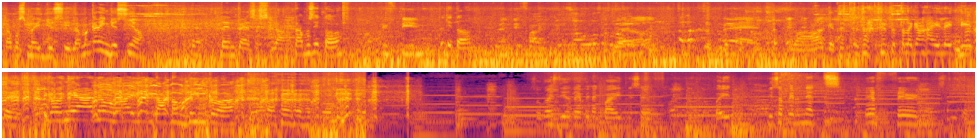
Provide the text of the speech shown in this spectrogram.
tapos may juice sila. Magkano yung juice nyo? 10 pesos lang. Tapos ito? 15. Ito? 25. Wow, ganda. Ito, ito talagang highlight dito eh. Ikaw nga ano, ha? Yung tatambling ko ha. so guys, dito tayo pinagbayad ni Seth. Bayad. Dito sa Fairnets. F, Fairnets. Dito.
